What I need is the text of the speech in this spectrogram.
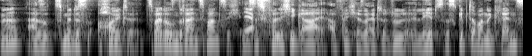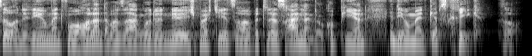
Ne? Also zumindest heute, 2023. Ja. Es ist völlig egal, auf welcher Seite du lebst. Es gibt aber eine Grenze und in dem Moment, wo Holland aber sagen würde, nö, ich möchte jetzt aber bitte das Rheinland okkupieren, in dem Moment gibt's Krieg. So.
